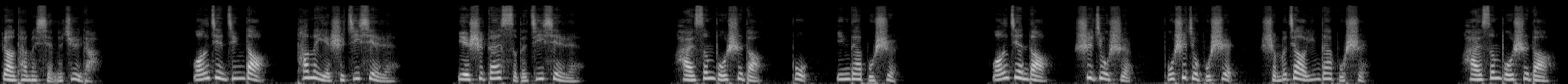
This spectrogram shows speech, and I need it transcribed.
让他们显得巨大。王建惊道：“他们也是机械人，也是该死的机械人。”海森博士道：“不应该不是。”王健道：“是就是，不是就不是。什么叫应该不是？”海森博士道。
